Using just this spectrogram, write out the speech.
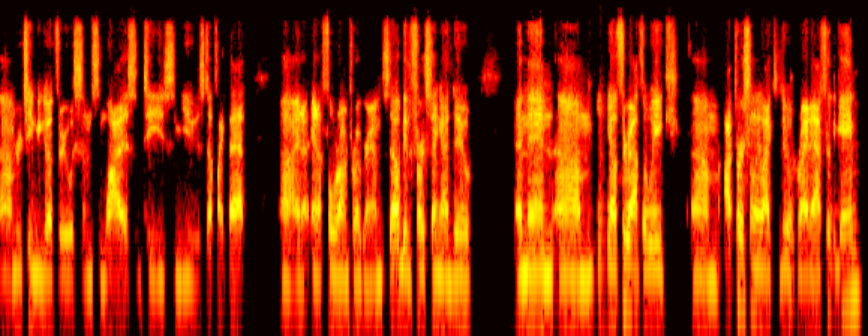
um, routine we go through with some some Y's, some T's, some U's, stuff like that, uh, in, a, in a full run program. So that would be the first thing I do, and then um, you know throughout the week, um, I personally like to do it right after the game,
